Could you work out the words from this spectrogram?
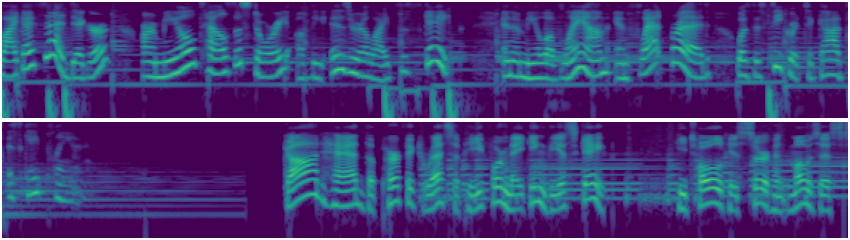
Like I said, Digger, our meal tells the story of the Israelites' escape. And a meal of lamb and flat bread was the secret to God's escape plan. God had the perfect recipe for making the escape. He told his servant Moses,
